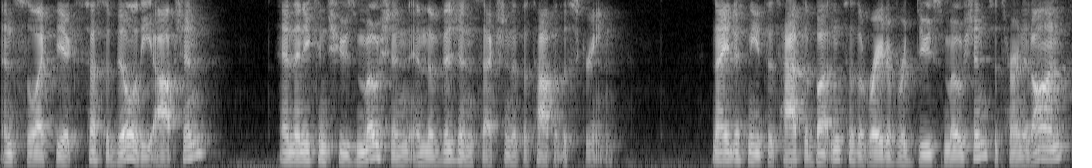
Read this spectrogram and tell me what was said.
and select the accessibility option, and then you can choose motion in the vision section at the top of the screen. Now you just need to tap the button to the right of reduce motion to turn it on,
